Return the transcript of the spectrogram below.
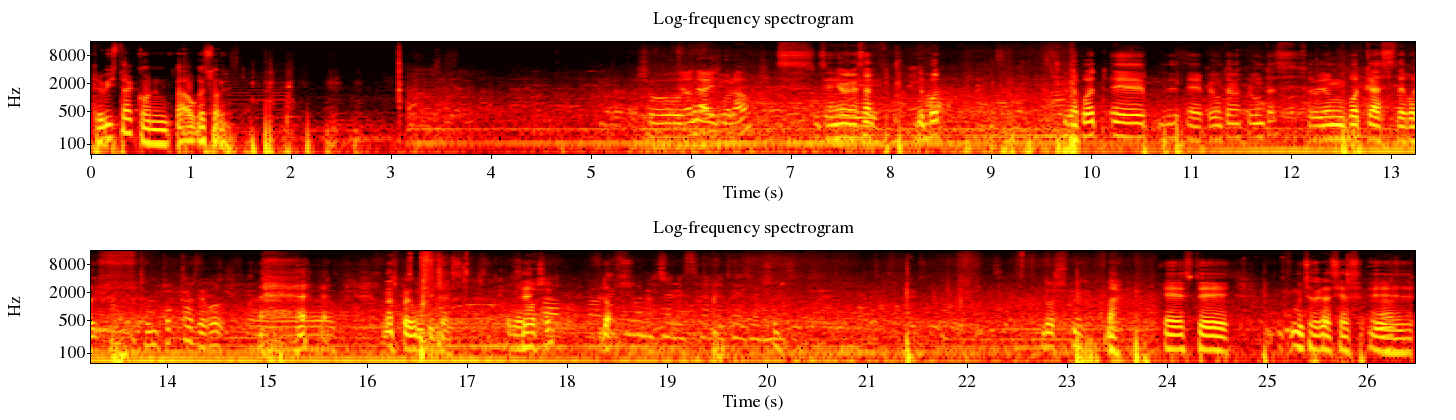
entrevista con Pau Gasol. ¿De dónde habéis volado? Señor Gasal, ¿le puedo, eh, eh, preguntar unas preguntas sobre un podcast de golf? Un podcast de golf. unas preguntitas. Pero dos, ¿eh? Dos. Dos. Va. Este, muchas gracias, eh,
